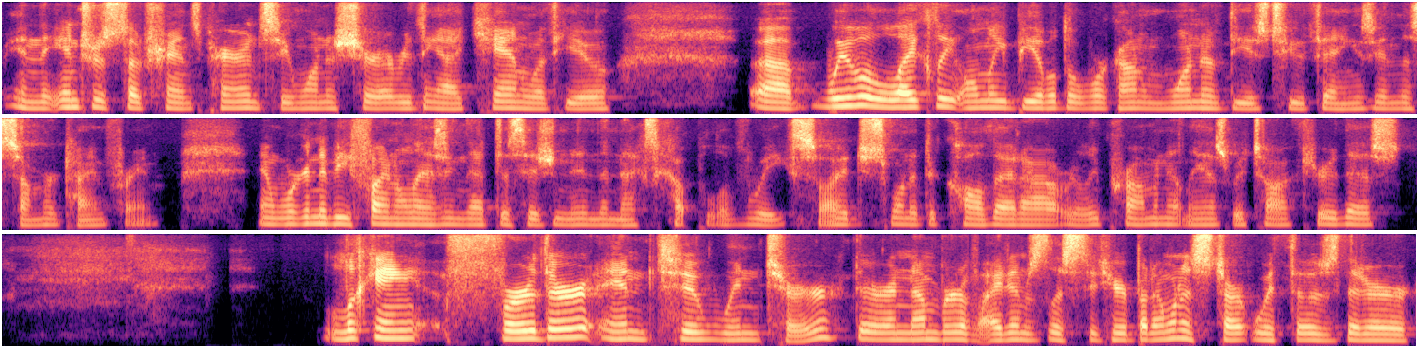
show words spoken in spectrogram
in the interest of transparency, want to share everything I can with you. Uh, we will likely only be able to work on one of these two things in the summer timeframe. And we're going to be finalizing that decision in the next couple of weeks. So I just wanted to call that out really prominently as we talk through this. Looking further into winter, there are a number of items listed here, but I want to start with those that are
